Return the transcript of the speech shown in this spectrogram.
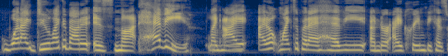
what I do like about it is not heavy. Like Mhm. I, I don't like to put a heavy under eye cream because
